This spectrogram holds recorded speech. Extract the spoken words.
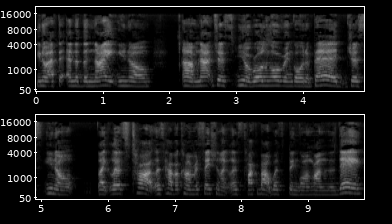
you know, at the end of the night, you know, um, not just, you know, rolling over and go to bed, just, you know, like let's talk, let's have a conversation, like let's talk about what's been going on in the day.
